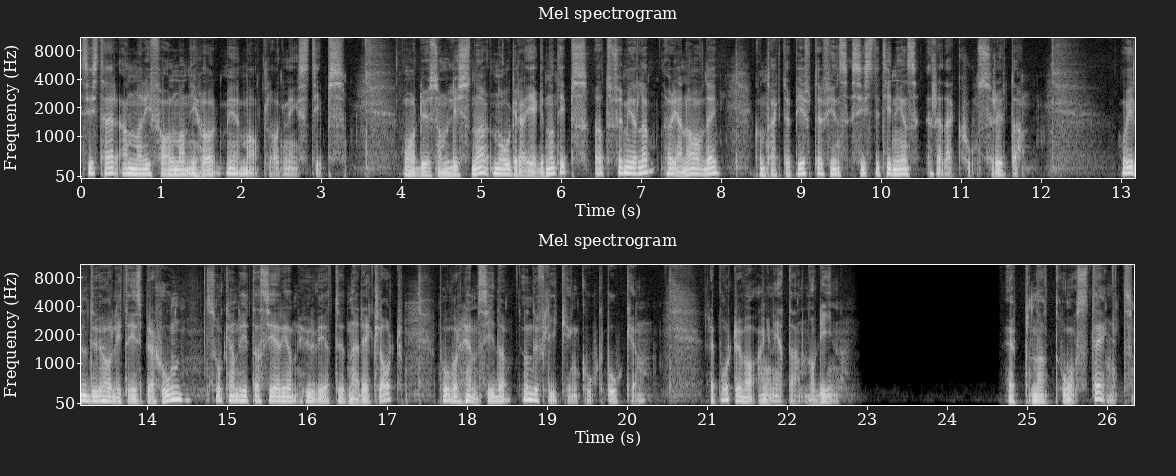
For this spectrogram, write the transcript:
Sist här Ann-Marie Falman i Hör med matlagningstips. Och har du som lyssnar några egna tips att förmedla, hör gärna av dig. Kontaktuppgifter finns sist i tidningens redaktionsruta. Och vill du ha lite inspiration så kan du hitta serien Hur vet du när det är klart på vår hemsida under fliken Kokboken. Reporter var Agneta Nordin. öppnat och stängt.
